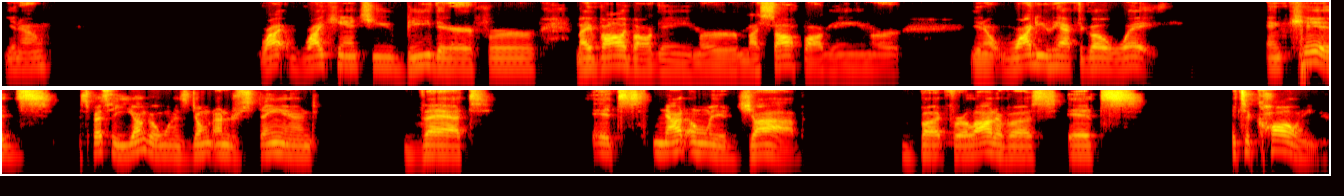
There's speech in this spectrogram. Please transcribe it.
You know, why why can't you be there for my volleyball game or my softball game or you know why do you have to go away and kids especially younger ones don't understand that it's not only a job but for a lot of us it's it's a calling.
